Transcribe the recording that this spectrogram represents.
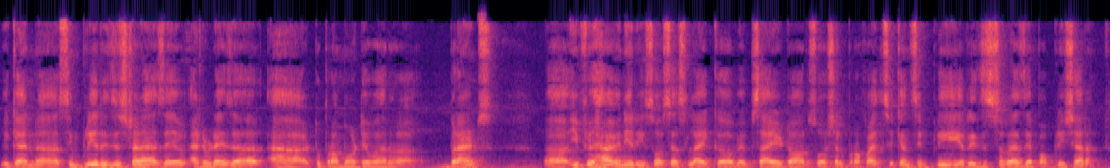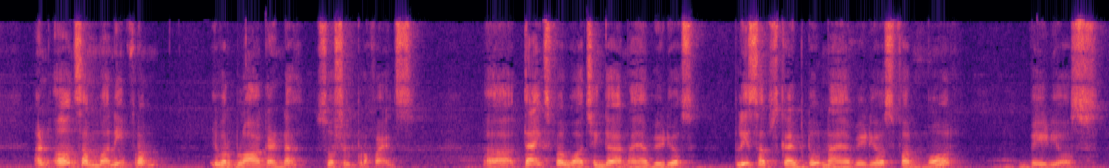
You can uh, simply register as a advertiser uh, to promote your uh, brands. Uh, if you have any resources like a website or social profiles you can simply register as a publisher and earn some money from your blog and uh, social profiles. Uh, thanks for watching naya videos. Please subscribe to naya videos for more videos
